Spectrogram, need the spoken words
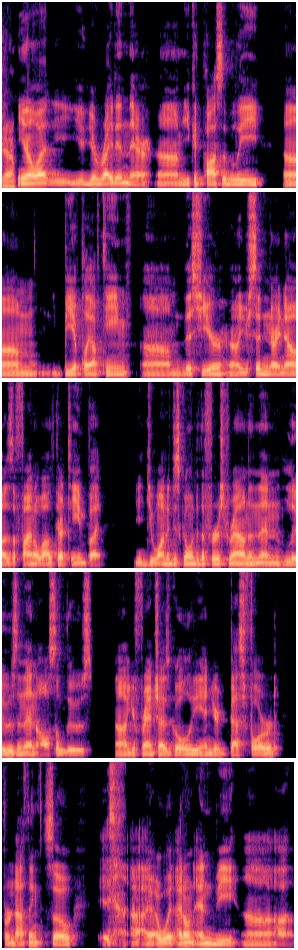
yeah. you know what, you, are right in there. Um, you could possibly um, be a playoff team um, this year. Uh, you're sitting right now as the final wildcard team, but do you want to just go into the first round and then lose, and then also lose uh, your franchise goalie and your best forward for nothing? So it, I, I, would I don't envy uh,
